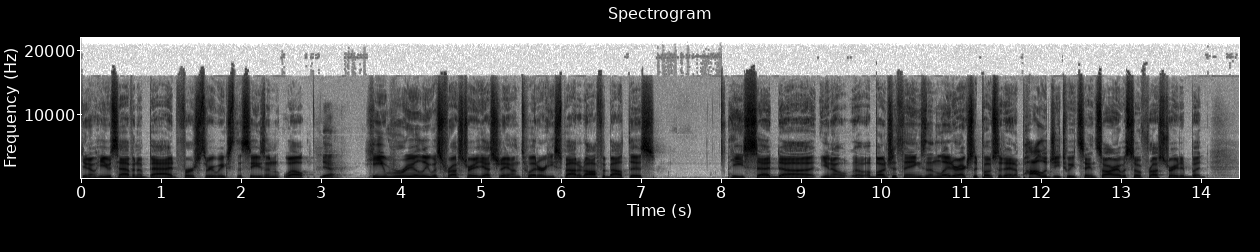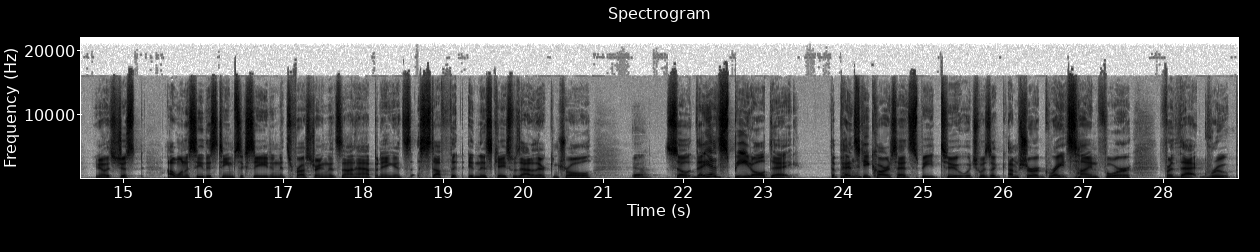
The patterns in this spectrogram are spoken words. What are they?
you know he was having a bad first three weeks of the season. Well, Yeah. he really was frustrated yesterday on Twitter. He spouted off about this. He said, uh, you know, a, a bunch of things. And then later actually posted an apology tweet saying, sorry, I was so frustrated, but, you know, it's just, I want to see this team succeed and it's frustrating that it's not happening. It's stuff that in this case was out of their control. Yeah. So they had speed all day. The Penske cars had speed too, which was a, I'm sure a great sign for for that group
